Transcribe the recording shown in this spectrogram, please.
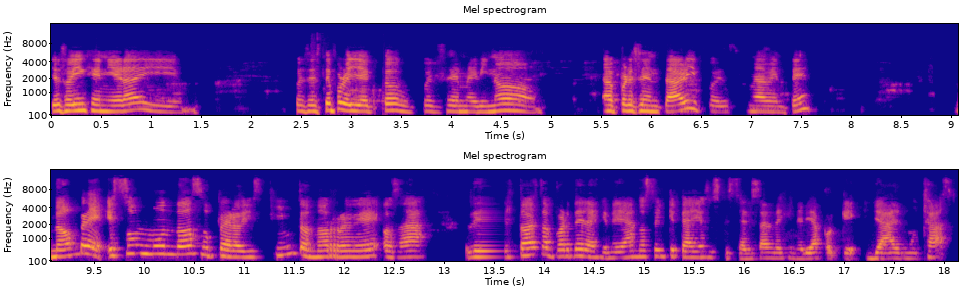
yo soy ingeniera y pues este proyecto pues se me vino a presentar y pues me aventé. No, hombre, es un mundo súper distinto, ¿no, Rebe? O sea, de toda esta parte de la ingeniería, no sé en qué te hayas especializado en la ingeniería porque ya hay muchas,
